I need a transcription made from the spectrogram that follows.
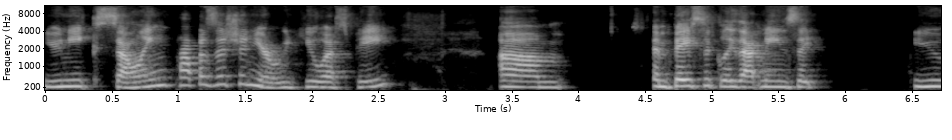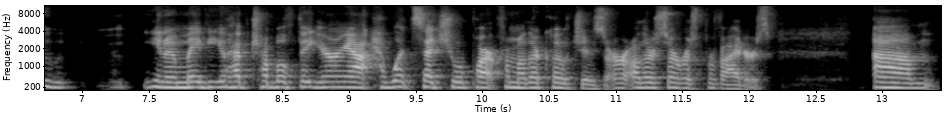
unique selling proposition, your USP. Um, and basically that means that you, you know, maybe you have trouble figuring out what sets you apart from other coaches or other service providers. Um,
